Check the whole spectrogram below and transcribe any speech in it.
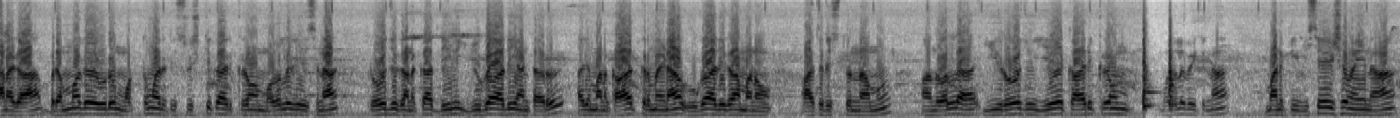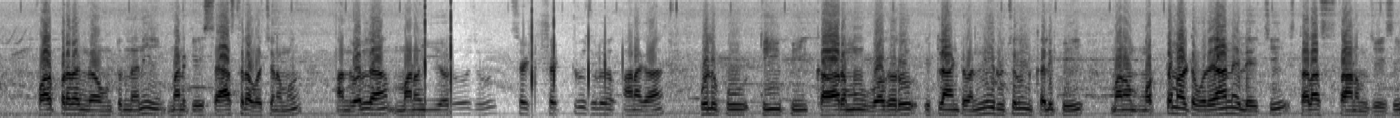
అనగా బ్రహ్మదేవుడు మొట్టమొదటి సృష్టి కార్యక్రమం మొదలు చేసిన రోజు గనక దీన్ని యుగాది అంటారు. అది మన కాలక్రమేణా ఉగాదిగా మనం ఆచరిస్తున్నాము. అందువల్ల ఈరోజు ఏ కార్యక్రమం మొదలుపెట్టినా మనకి విశేషమైన ఫలప్రదంగా ఉంటుందని మనకి శాస్త్ర వచనము. అందువల్ల మనం ఈ రోజు షట్ షట్ రుచులు అనగా పులుపు తీపి కారము వగరు ఇట్లాంటివన్నీ రుచులను కలిపి మనం మొట్టమొదటి ఉదయాన్నే లేచి స్థల స్నానం చేసి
